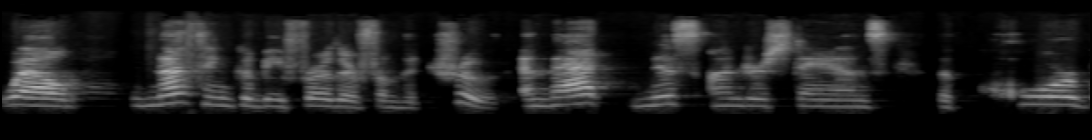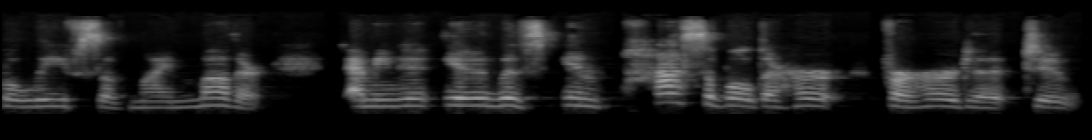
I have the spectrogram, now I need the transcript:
Well, nothing could be further from the truth. And that misunderstands the core beliefs of my mother. I mean, it, it was impossible to her for her to, to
